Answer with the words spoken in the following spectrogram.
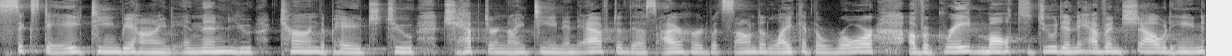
6 to 18 behind, and then you turn the page to chapter 19. And after this, I heard what sounded like the roar of a great multitude in heaven shouting,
